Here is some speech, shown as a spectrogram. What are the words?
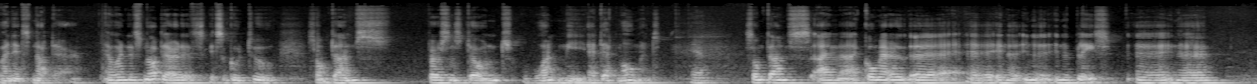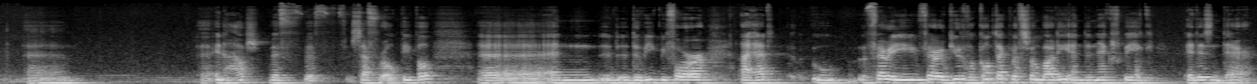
when it's not there. And when it's not there, it's, it's good too. Sometimes persons don't want me at that moment. Yeah. Sometimes I'm, I come uh, in, a, in, a, in a place, uh, in a uh, in a house with, with several people. Uh, and the, the, week before, I had a very, very beautiful contact with somebody, and the next week, it isn't there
